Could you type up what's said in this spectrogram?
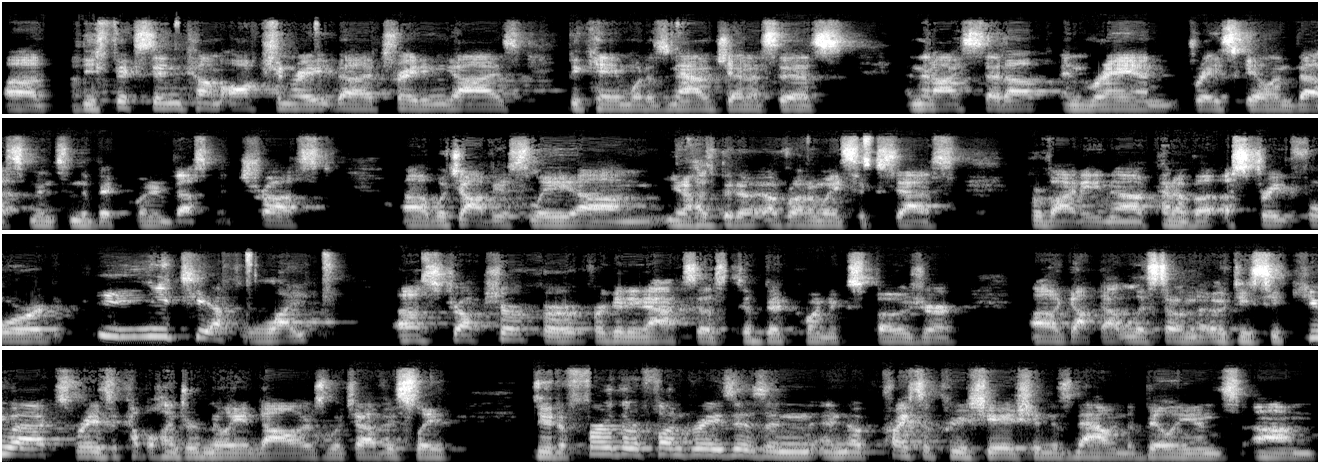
Uh, the fixed income auction rate uh, trading guys became what is now Genesis. And then I set up and ran Grayscale Investments and the Bitcoin Investment Trust, uh, which obviously um, you know has been a, a runaway success, providing uh, kind of a, a straightforward ETF-like uh, structure for, for getting access to Bitcoin exposure. Got that listed on the OTCQX, raised a couple hundred million dollars, which obviously, due to further fundraises and, and price appreciation, is now in the billions. Um,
